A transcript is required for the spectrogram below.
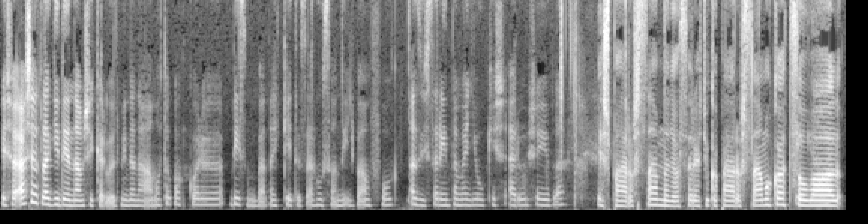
és ha esetleg idén nem sikerült minden álmotok, akkor bízunk benne, hogy 2024-ben fog. Ez is szerintem egy jó kis erős év lesz. És páros szám, nagyon szeretjük a páros számokat, szóval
